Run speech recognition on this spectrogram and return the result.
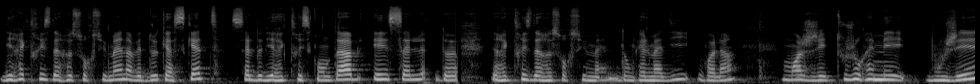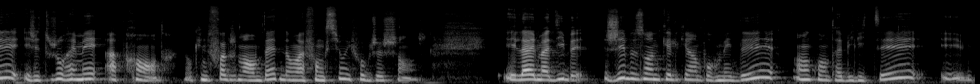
directrice des ressources humaines avait deux casquettes, celle de directrice comptable et celle de directrice des ressources humaines. Donc elle m'a dit, voilà, moi j'ai toujours aimé bouger et j'ai toujours aimé apprendre. Donc une fois que je m'embête dans ma fonction, il faut que je change. Et là, elle m'a dit, ben, j'ai besoin de quelqu'un pour m'aider en comptabilité. Et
